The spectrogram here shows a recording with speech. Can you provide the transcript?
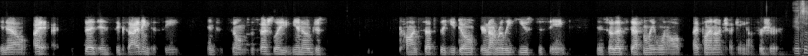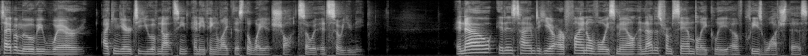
you know I that is exciting to see in films, especially you know just concepts that you don't you're not really used to seeing. And so that's definitely one I'll, I plan on checking out for sure. It's a type of movie where I can guarantee you have not seen anything like this the way it's shot. So it's so unique. And now it is time to hear our final voicemail, and that is from Sam Blakely of Please Watch This.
